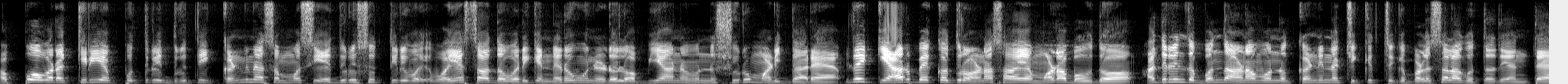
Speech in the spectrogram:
ಅಪ್ಪು ಅವರ ಕಿರಿಯ ಪುತ್ರಿ ಧೃತಿ ಕಣ್ಣಿನ ಸಮಸ್ಯೆ ಎದುರಿಸುತ್ತಿರುವ ವಯಸ್ಸಾದವರಿಗೆ ನೆರವು ನೀಡಲು ಅಭಿಯಾನವನ್ನು ಶುರು ಮಾಡಿದ್ದಾರೆ. ಇದಕ್ಕೆ ಯಾರು ಬೇಕಾದ್ರೂ ಹಣ ಸಹಾಯ ಮಾಡಬಹುದು. ಅದರಿಂದ ಬಂದ ಹಣವನ್ನು ಕಣ್ಣಿನ ಚಿಕಿತ್ಸೆಗೆ ಬಳಸಲಾಗುತ್ತದೆ ಅಂತೆ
